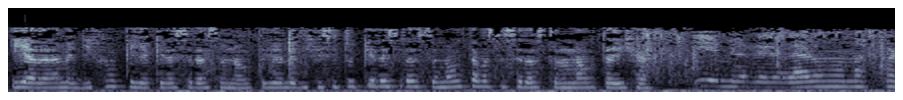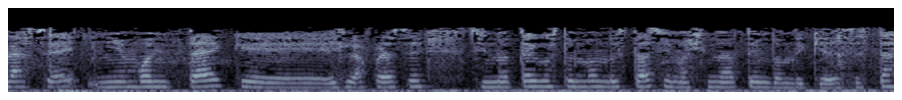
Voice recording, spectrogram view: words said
y Adana me dijo que ella quiere ser astronauta. Yo le dije, si tú quieres ser astronauta, vas a ser astronauta, hija. Y me regalaron una frase bien bonita que es la frase, si no te gusta en donde estás, imagínate en donde quieres estar.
